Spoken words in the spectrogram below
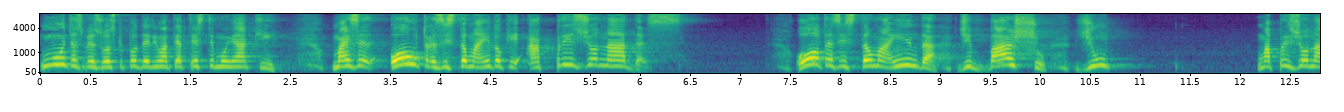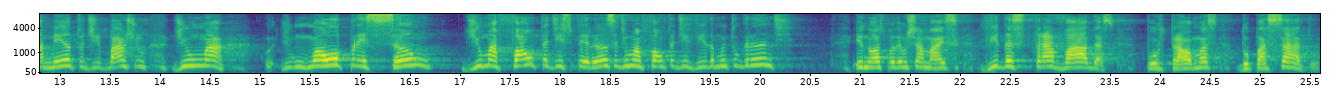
muitas pessoas que poderiam até testemunhar aqui. Mas eh, outras estão ainda o quê? Aprisionadas. Outras estão ainda debaixo de um, um aprisionamento, debaixo de uma, de uma opressão, de uma falta de esperança, de uma falta de vida muito grande. E nós podemos chamar isso vidas travadas por traumas do passado.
